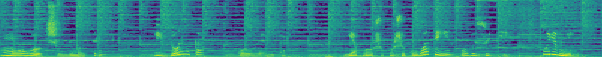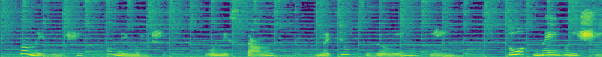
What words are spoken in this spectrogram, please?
молодший Дмитрик і донька Оленка. Я прошу пошикувати їх по висоті, порівняти, хто найвищий, хто найменший. Вони стануть на цю зелену лінію. Хто найвищий?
